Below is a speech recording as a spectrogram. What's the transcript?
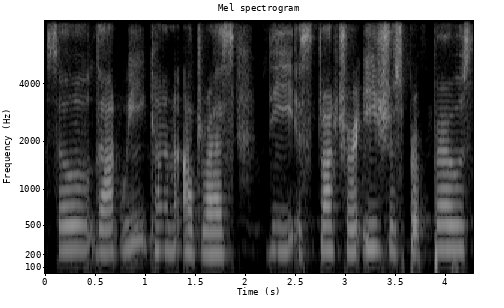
so that we can address the structural issues proposed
